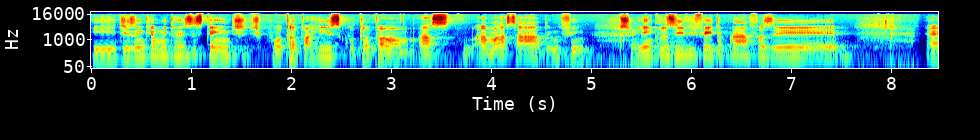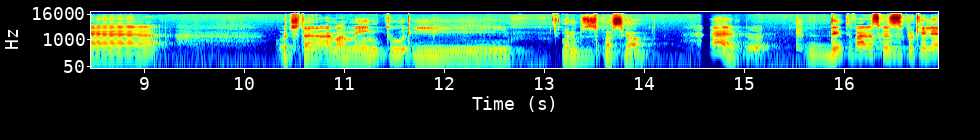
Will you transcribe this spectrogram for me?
E dizem que é muito resistente, tipo, tanto a risco, tanto a, as- amassado, enfim. Sim. E é inclusive feita para fazer é, o titânio armamento e Ônibus espacial. é, dentre várias coisas, porque ele é.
